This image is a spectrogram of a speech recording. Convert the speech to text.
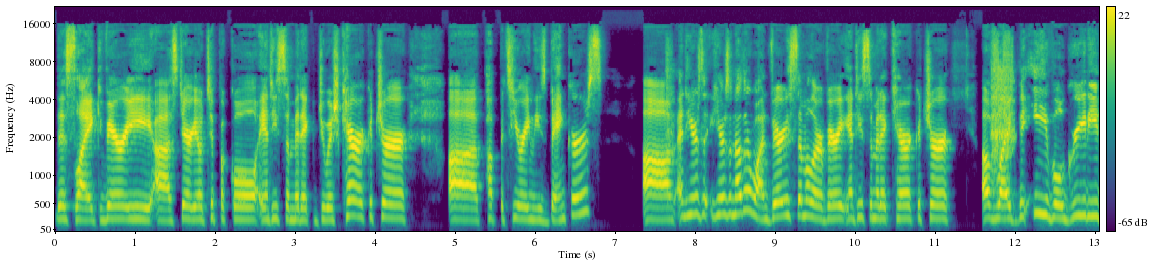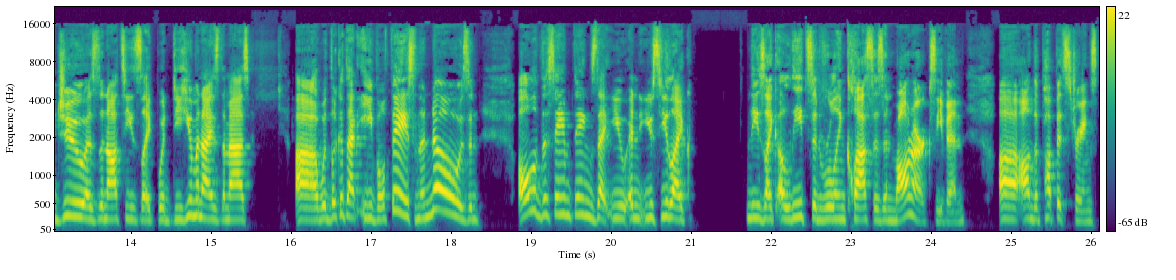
this like very uh, stereotypical anti Semitic Jewish caricature uh, puppeteering these bankers um, and here's here's another one, very similar, very anti-Semitic caricature of like the evil, greedy Jew, as the Nazis like would dehumanize them as, uh, would look at that evil face and the nose and all of the same things that you and you see like these like elites and ruling classes and monarchs even uh, on the puppet strings.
